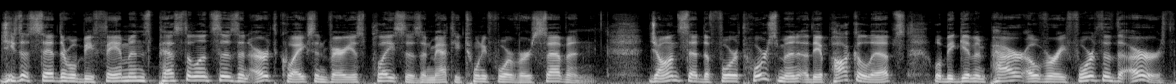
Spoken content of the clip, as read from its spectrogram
Jesus said there will be famines, pestilences, and earthquakes in various places in Matthew 24, verse 7. John said the fourth horseman of the apocalypse will be given power over a fourth of the earth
